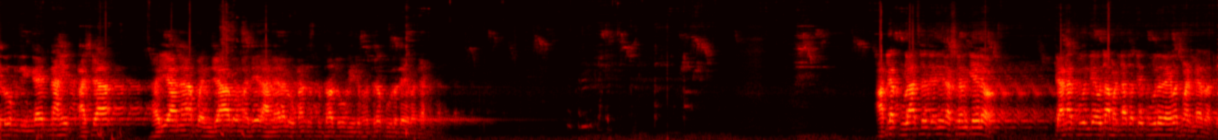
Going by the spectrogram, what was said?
लोक लिंगायत नाहीत अशा हरियाणा पंजाबमध्ये राहणाऱ्या लोकांचा सुद्धा तो वीरभद्र कुलदैवत आहे. आपल्या कुळाचं ज्यांनी रक्षण केलं त्यांना कुलदेवता म्हटला जाते कुलदैवत म्हटल्या जाते.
